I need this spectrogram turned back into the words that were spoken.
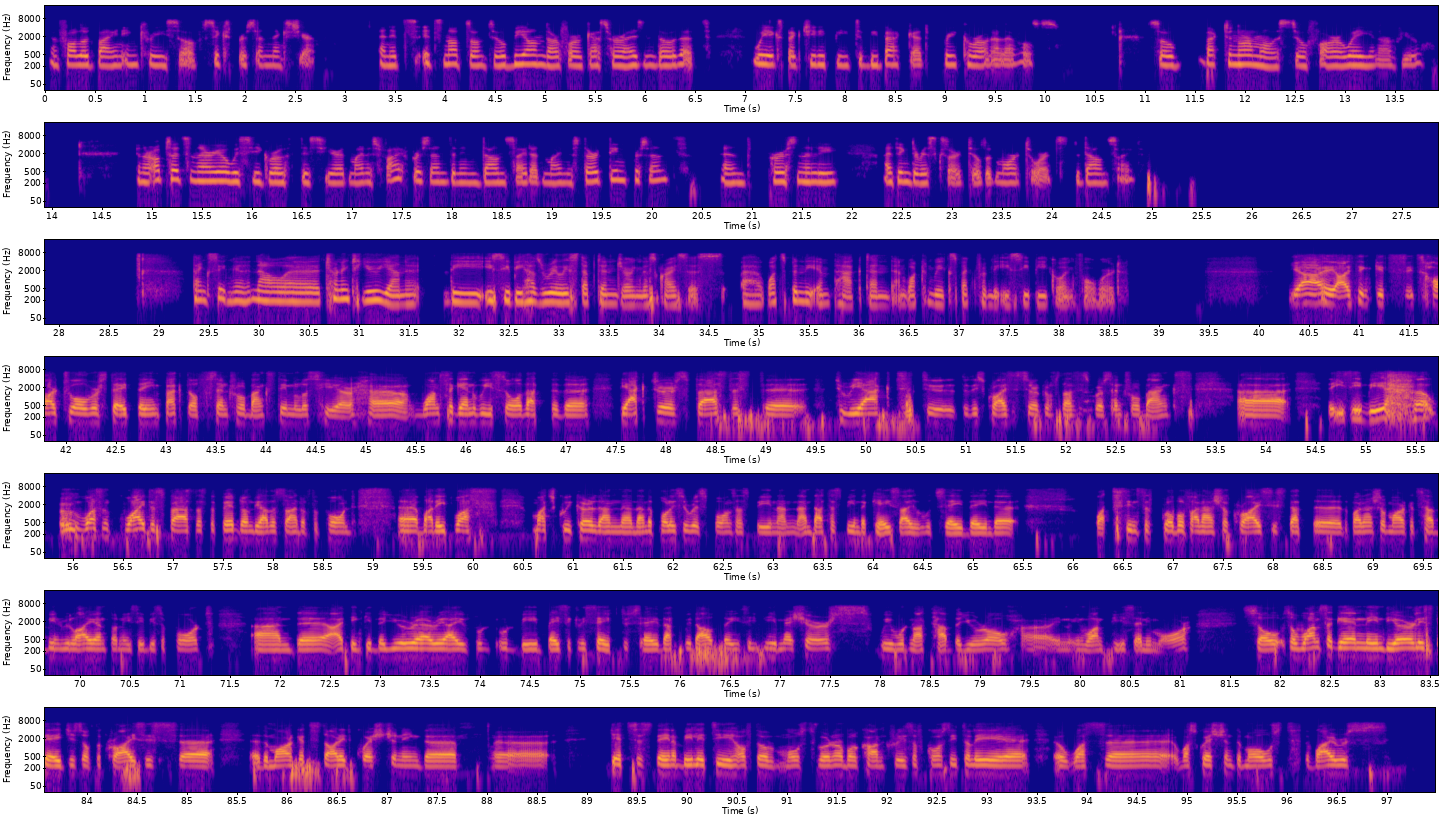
and followed by an increase of 6% next year. And it's it's not until beyond our forecast horizon, though, that we expect GDP to be back at pre-corona levels. So back to normal is still far away in our view. In our upside scenario, we see growth this year at minus 5% and in downside at minus 13%. And personally, I think the risks are tilted more towards the downside. Thanks, Inge. Now, uh, turning to you, Jan, the ECB has really stepped in during this crisis. Uh, what's been the impact and, and what can we expect from the ECB going forward? Yeah, I think it's it's hard to overstate the impact of central bank stimulus here. Uh, once again, we saw that the the, the actors fastest uh, to react to to this crisis circumstances were central banks. Uh, the ECB wasn't quite as fast as the Fed on the other side of the pond, uh, but it was much quicker than than the policy response has been, and, and that has been the case, I would say, the, in the what since the global financial crisis that the, the, financial markets have been reliant on ECB support. And uh, I think in the euro area, it would, would, be basically safe to say that without the ECB measures, we would not have the euro uh, in, in one piece anymore. So, so once again, in the early stages of the crisis, uh, the market started questioning the uh, debt sustainability of the most vulnerable countries. Of course, Italy uh, was uh, was questioned the most. The virus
